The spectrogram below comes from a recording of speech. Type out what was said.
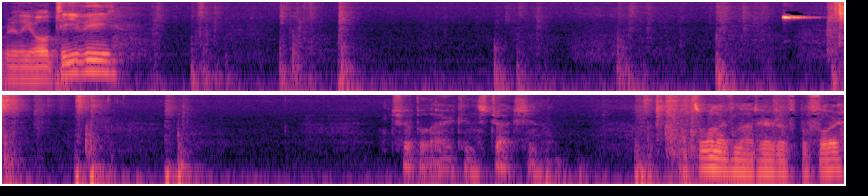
really old TV. One I've not heard of before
